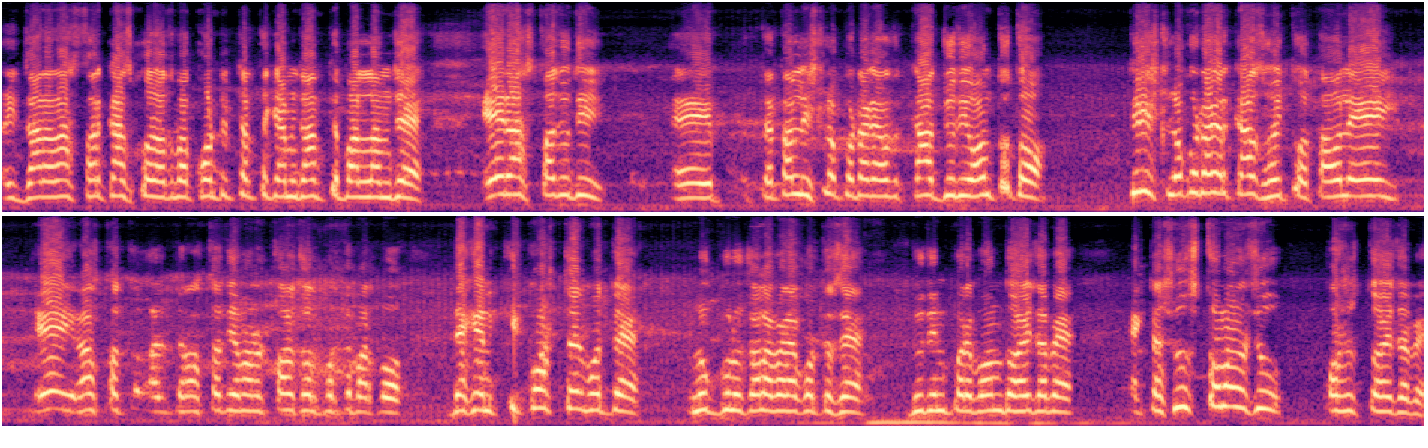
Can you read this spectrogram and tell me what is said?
এই যারা রাস্তার কাজ করে অথবা কন্ট্রাক্টর থেকে আমি জানতে পারলাম যে এই রাস্তা যদি, এই তেতাল্লিশ লক্ষ টাকার কাজ যদি অন্তত তিরিশ লক্ষ টাকার কাজ হইতো, তাহলে এই এই রাস্তা রাস্তা দিয়ে মানুষ চলাচল করতে পারতো। দেখেন কি কষ্টের মধ্যে লোকগুলো চলাফেরা করতেছে। দুদিন পরে বন্ধ হয়ে যাবে। একটা সুস্থ মানুষও অসুস্থ হয়ে যাবে।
